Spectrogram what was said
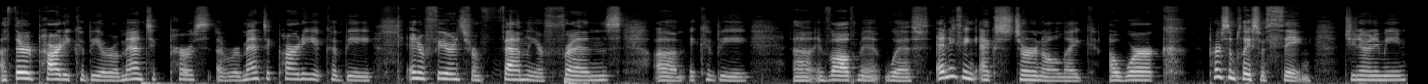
A third party could be a romantic person, a romantic party. It could be interference from family or friends. Um, it could be uh, involvement with anything external, like a work person, place, or thing. Do you know what I mean?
